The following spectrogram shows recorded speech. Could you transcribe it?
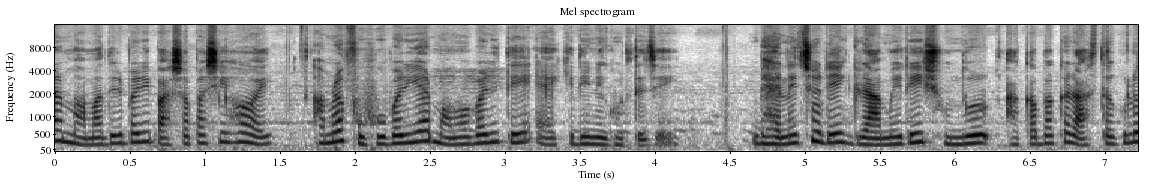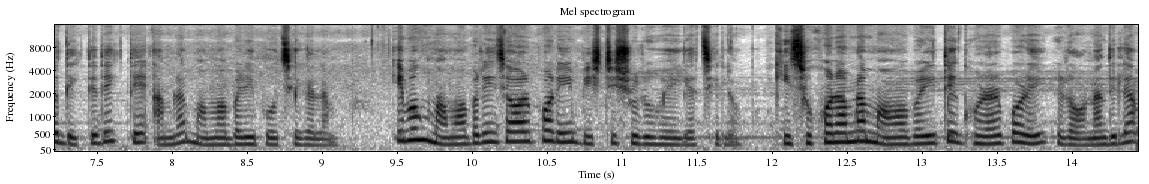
আর মামাদের বাড়ি পাশাপাশি হয়, আমরা ফুফু বাড়ি আর মামা বাড়িতে একই দিনে ঘুরতে যাই। ভ্যানে চড়ে গ্রামের এই সুন্দর আঁকাবাঁকা রাস্তাগুলো দেখতে দেখতে আমরা মামা বাড়ি পৌঁছে গেলাম এবং মামা বাড়ি যাওয়ার পরে বৃষ্টি শুরু হয়ে গেছিল। কিছুক্ষণ আমরা মামা বাড়িতে ঘোরার পরে রওনা দিলাম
